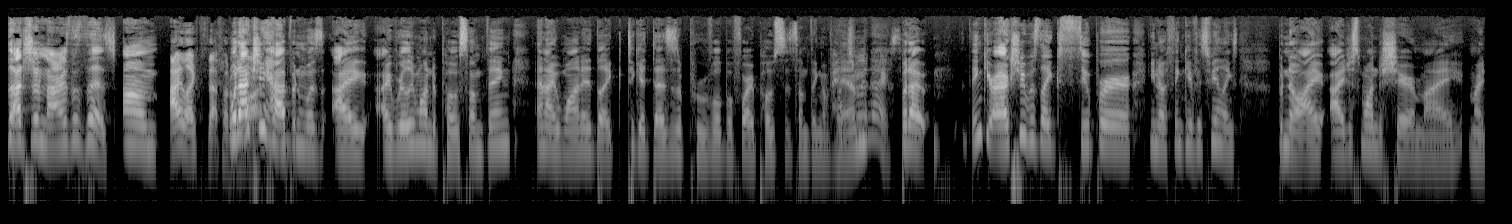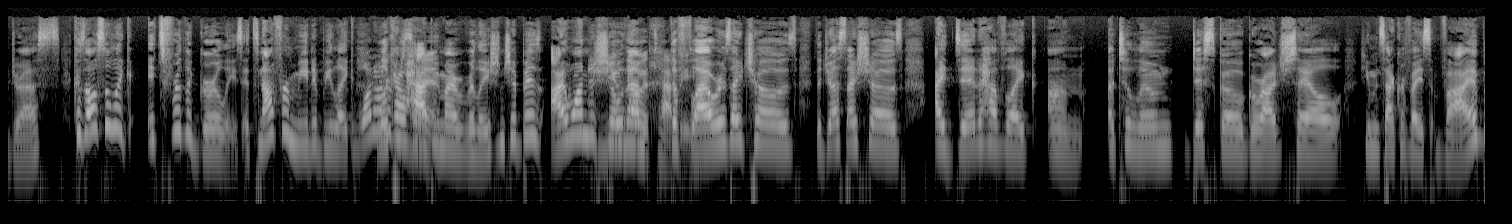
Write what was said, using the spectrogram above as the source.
such a narcissist. Um, I liked that photo. what a lot. actually happened was I I really wanted to post something and I wanted like to get Des's approval before I posted something of That's him. really nice. But I thank you. I actually was like super, you know, thinking of his feelings. But no, I I just wanted to share my my dress cuz also like it's for the girlies. It's not for me to be like look how happy 100%. my relationship is. I wanted to You show know them it's the happy. flowers I chose, the dress I chose. I did have like um a Tulum disco garage sale human sacrifice vibe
